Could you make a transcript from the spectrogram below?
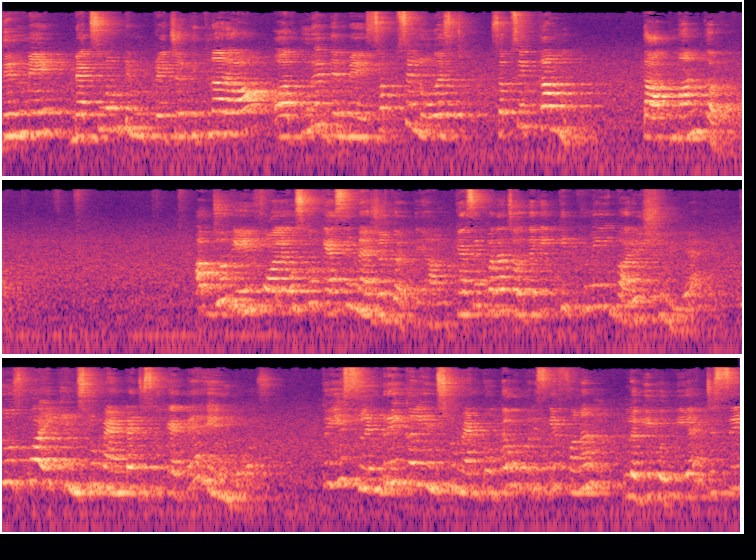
दिन में मैक्सिमम टेम्परेचर कितना रहा और पूरे दिन में सबसे लोएस्ट सबसे कम तापमान कब रहा। अब जो रेनफॉल है, उसको कैसे मेजर करते हैं हम? कैसे पता चलता है कि कितनी बारिश हुई है? तो उसका एक इंस्ट्रूमेंट है, जिसको कहते हैं रेन तो ये सिलेंड्रिकल इंस्ट्रूमेंट होता है, ऊपर इसके फनल लगी होती है, जिससे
